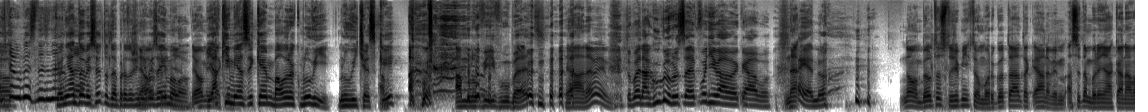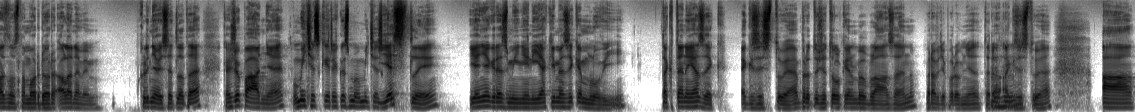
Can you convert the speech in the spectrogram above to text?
jo. Vy to vůbec neznáte. Klidně nám to vysvětlete, protože mě Jo, by klidně. zajímalo. Jo, mě Jakým taky. jazykem Balrog mluví? Mluví česky? A mluví vůbec? Já nevím. To bude na Google, prostě nepodíváme, kámo. Ne. A jedno. No, byl to služebník toho Morgota, tak já nevím. Asi tam bude nějaká návaznost na Mordor, ale nevím. Klidně vysvětlete. Každopádně, Umí česky, řekli jsme umí česky. jestli je někde zmíněný, jakým jazykem mluví, tak ten jazyk existuje, protože Tolkien byl blázen, pravděpodobně teda mm-hmm. existuje. A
